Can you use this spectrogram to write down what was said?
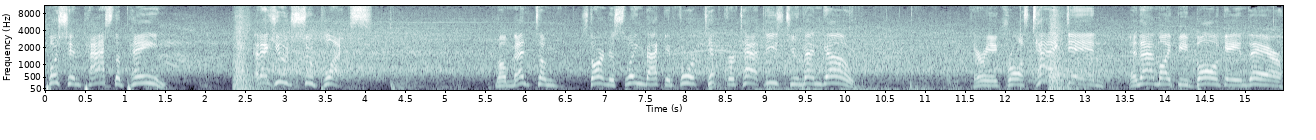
push him past the pain. And a huge suplex. Momentum starting to swing back and forth, tit for tat. These two men go. Karrion Kross tagged in, and that might be ball game there.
